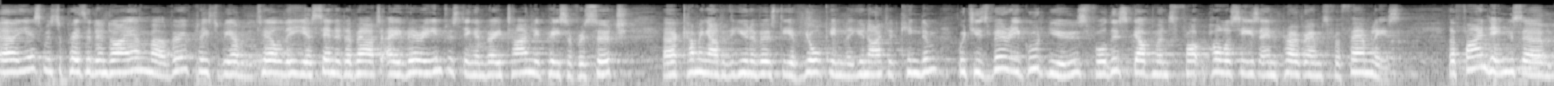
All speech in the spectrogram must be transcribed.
Uh, yes, Mr President, I am uh, very pleased to be able to tell the uh, Senate about a very interesting and very timely piece of research uh, coming out of the University of York in the United Kingdom, which is very good news for this government's policies and programs for families. The findings, um,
